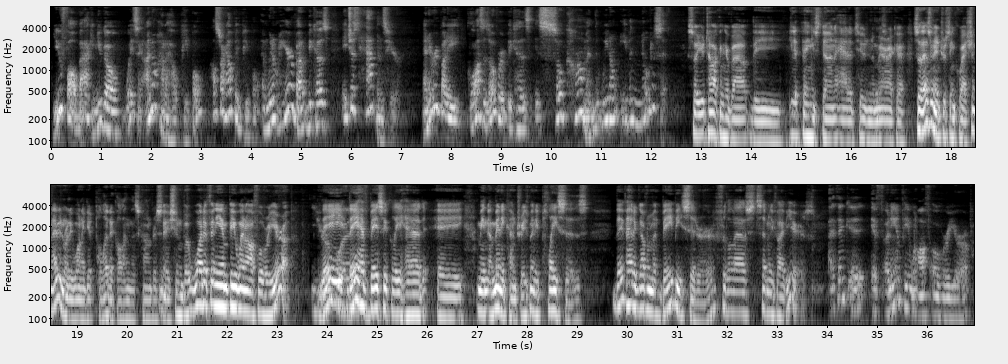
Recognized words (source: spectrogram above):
you fall back and you go, wait a second, I know how to help people. I'll start helping people. And we don't hear about it because it just happens here. And everybody glosses over it because it's so common that we don't even notice it. So you're talking about the get things done attitude in America. So that's an interesting question. I didn't really want to get political in this conversation, but what if an EMP went off over Europe? they Europe would- they have basically had a I mean uh, many countries, many places, they've had a government babysitter for the last 75 years. I think it, if an EMP went off over Europe,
